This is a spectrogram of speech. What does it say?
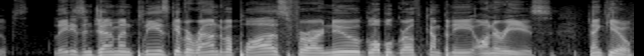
Oops. Ladies and gentlemen, please give a round of applause for our new Global Growth Company honorees. Thank you.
